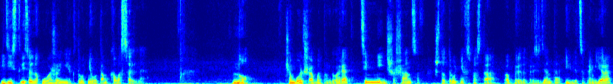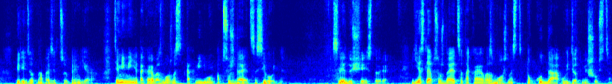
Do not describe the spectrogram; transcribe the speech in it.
и действительно уважение к Трутневу там колоссальное. Но чем больше об этом говорят, тем меньше шансов, что Трутнев с поста президента и вице-премьера перейдет на позицию премьера. Тем не менее, такая возможность как минимум обсуждается сегодня. Следующая история. Если обсуждается такая возможность, то куда уйдет Мишустин?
